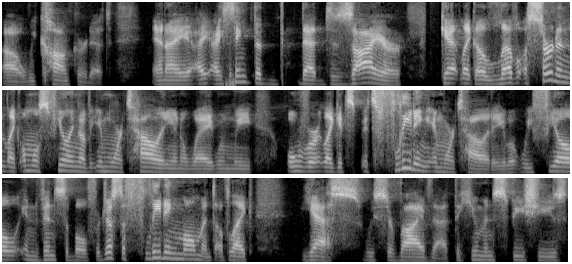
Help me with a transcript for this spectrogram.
uh, we conquered it and I, I, I think that that desire get like a level a certain like almost feeling of immortality in a way when we over like it's it's fleeting immortality but we feel invincible for just a fleeting moment of like yes, we survive that. The human species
